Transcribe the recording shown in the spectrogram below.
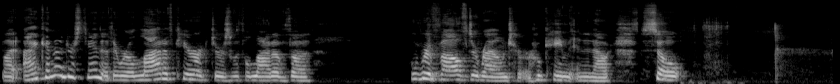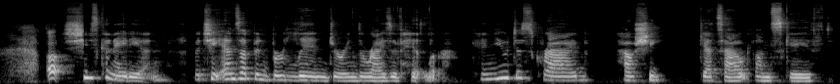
But I can understand that there were a lot of characters with a lot of uh, who revolved around her, who came in and out. So uh, she's Canadian, but she ends up in Berlin during the rise of Hitler. Can you describe how she gets out unscathed?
